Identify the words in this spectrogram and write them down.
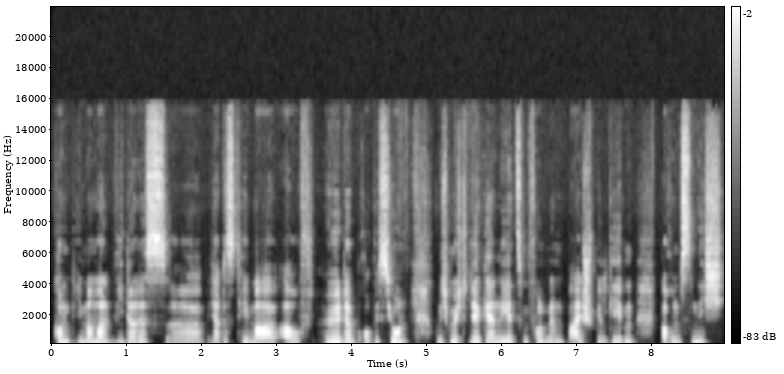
kommt immer mal wieder das, äh, ja, das Thema auf Höhe der Provision. Und ich möchte dir gerne jetzt im folgenden Beispiel geben, warum es nicht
